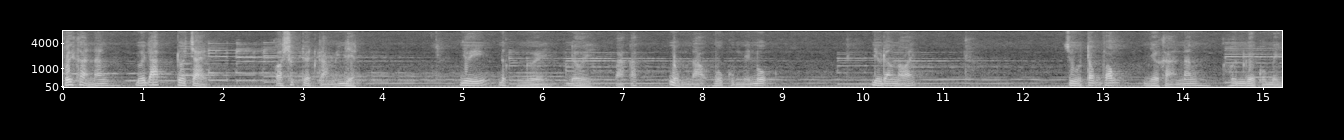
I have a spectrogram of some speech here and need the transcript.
Với khả năng đối đáp trôi chảy, có sức truyền cảm mãnh liệt, như ý được người đời và các đồng đạo vô cùng mến mộ. Điều đang nói, dù trọng vọng nhờ khả năng hơn người của mình,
